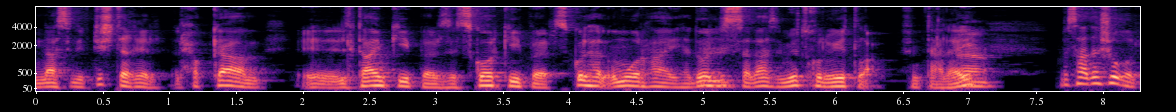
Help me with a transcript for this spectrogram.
الناس اللي بتشتغل الحكام ال time keepers ال score keepers كل هالأمور هاي هدول مم. لسه لازم يدخلوا ويطلعوا فهمت علي آه. بس هذا شغل.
